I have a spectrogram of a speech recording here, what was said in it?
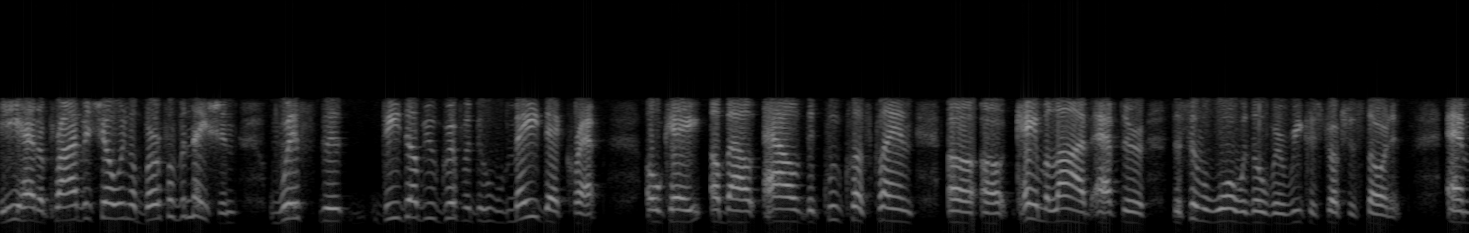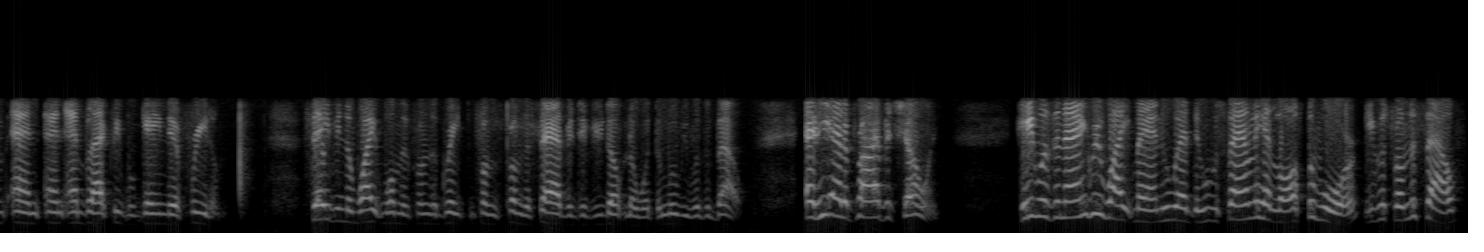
He had a private showing of Birth of a Nation with the D.W. Griffith who made that crap, okay, about how the Ku Klux Klan uh, uh, came alive after the Civil War was over and Reconstruction started, and and and and black people gained their freedom saving the white woman from the great from from the savage if you don't know what the movie was about. And he had a private showing. He was an angry white man who had whose family had lost the war. He was from the south.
